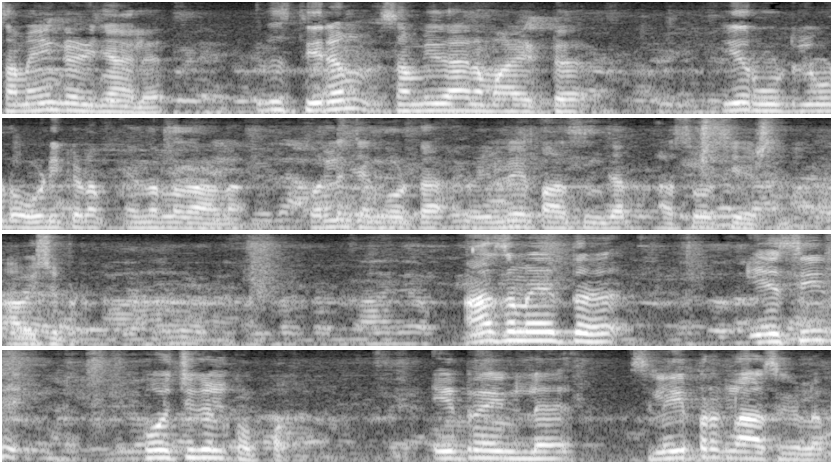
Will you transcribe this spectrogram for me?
സമയം കഴിഞ്ഞാൽ ഇത് സ്ഥിരം സംവിധാനമായിട്ട് ഈ റൂട്ടിലൂടെ ഓടിക്കണം എന്നുള്ളതാണ് Kollam Chenkotta railway passenger association ആവശ്യപ്പെട്ടത്. ആ സമയത്ത് എ സി കോച്ചുകൾക്കൊപ്പം ഈ ട്രെയിനിൽ സ്ലീപ്പർ ക്ലാസ്സുകളും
